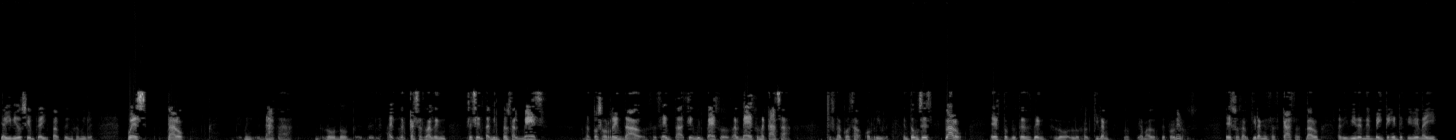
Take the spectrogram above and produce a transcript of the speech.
y ha vivido siempre ahí, parte de mi familia. Pues, claro, nada, no, no, las casas valen 60 mil pesos al mes, una cosa horrenda, 60, 100 mil pesos al mes, una casa, es una cosa horrible. Entonces, claro, esto que ustedes ven lo, los alquilan los llamados petroleros esos alquilan esas casas, claro, la dividen en 20 gente que viven ahí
